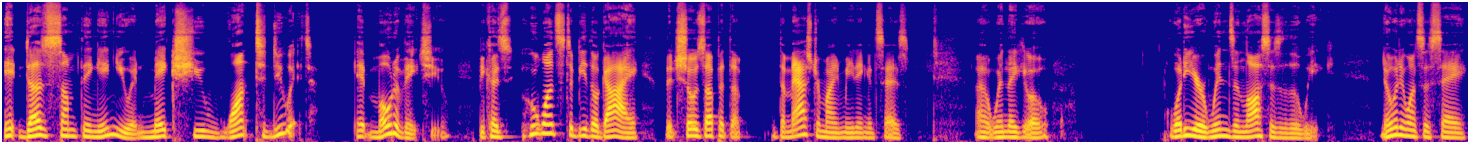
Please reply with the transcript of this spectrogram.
it does something in you. It makes you want to do it, it motivates you. Because who wants to be the guy that shows up at the, the mastermind meeting and says, uh, when they go, What are your wins and losses of the week? Nobody wants to say,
